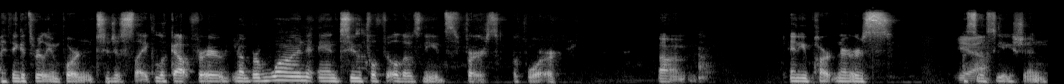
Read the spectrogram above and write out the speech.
I think it's really important to just like look out for number one and to fulfill those needs first before um, any partners Yeah. association.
